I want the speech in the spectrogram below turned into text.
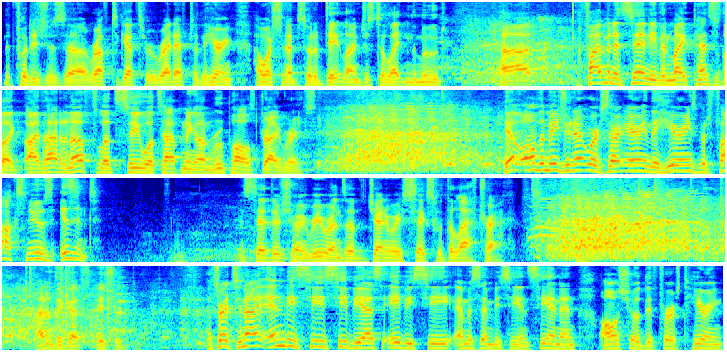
the footage is uh, rough to get through. Right after the hearing, I watched an episode of Dateline just to lighten the mood. Uh, five minutes in, even Mike Pence was like, I've had enough. Let's see what's happening on RuPaul's Drag Race. Yep, all the major networks are airing the hearings, but Fox News isn't. Instead, they're showing reruns of January 6th with the laugh track. I don't think that's, they should. That's right, tonight, NBC, CBS, ABC, MSNBC, and CNN all showed the first hearing,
